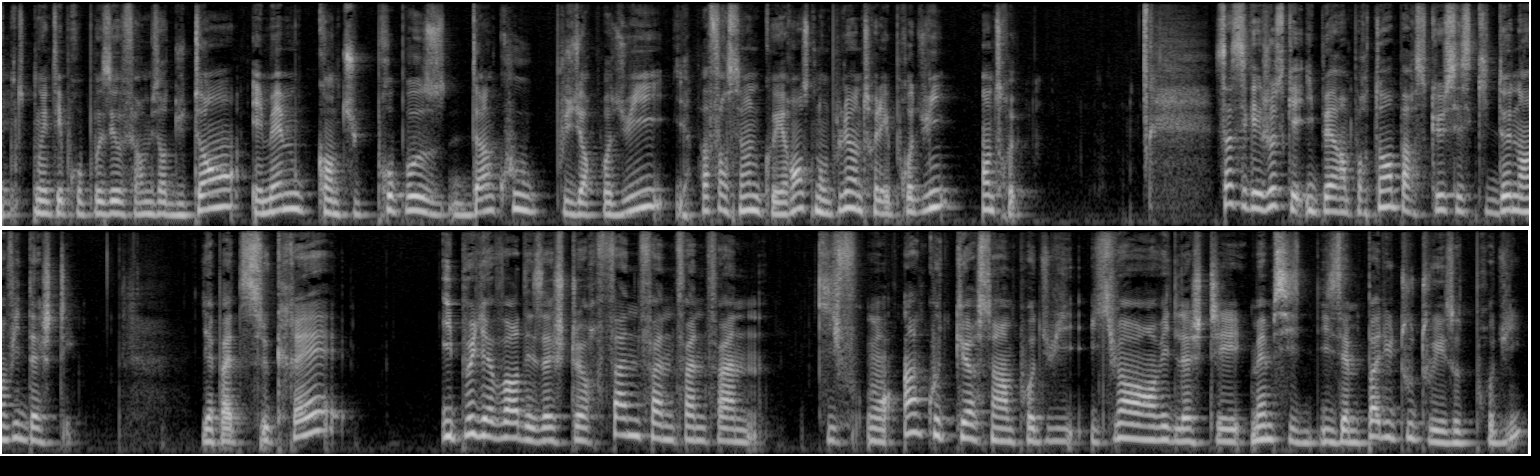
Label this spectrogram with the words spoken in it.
qui ont été proposés au fur et à mesure du temps. Et même quand tu proposes d'un coup plusieurs produits, il n'y a pas forcément de cohérence non plus entre les produits entre eux. Ça, c'est quelque chose qui est hyper important parce que c'est ce qui donne envie d'acheter. Il n'y a pas de secret. Il peut y avoir des acheteurs fans, fans, fans, fans qui ont un coup de cœur sur un produit et qui vont avoir envie de l'acheter même s'ils n'aiment pas du tout tous les autres produits.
